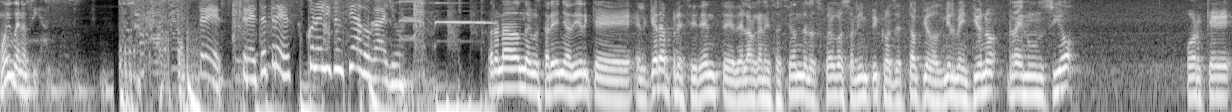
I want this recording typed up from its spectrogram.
Muy buenos días. 3. 3 de 3 con el licenciado Gallo. Bueno, nada más me gustaría añadir que el que era presidente de la organización de los Juegos Olímpicos de Tokio 2021 renunció porque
